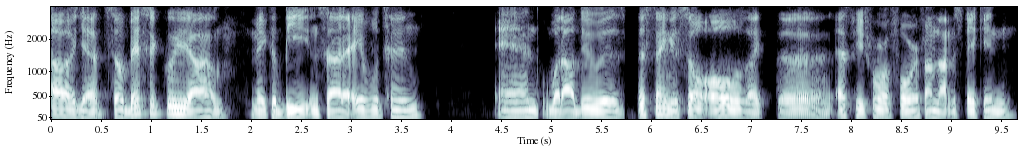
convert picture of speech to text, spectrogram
Oh, yeah. So, basically, um, make a beat inside of Ableton. And what I'll do is this thing is so old, like the SP404, if I'm not mistaken.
